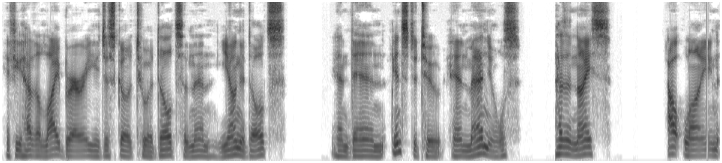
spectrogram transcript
If you have the library, you just go to adults and then young adults, and then institute and manuals has a nice outline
